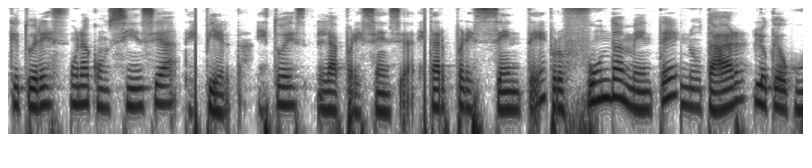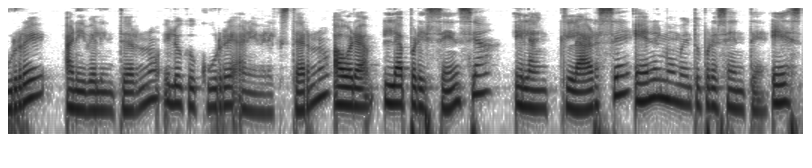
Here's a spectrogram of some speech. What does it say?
que tú eres una conciencia despierta. Esto es la presencia, estar presente profundamente, notar lo que ocurre a nivel interno y lo que ocurre a nivel externo. Ahora, la presencia el anclarse en el momento presente es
